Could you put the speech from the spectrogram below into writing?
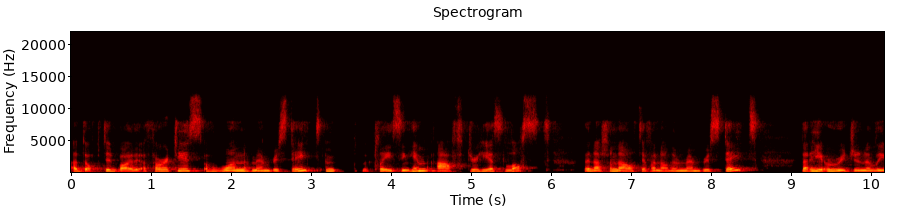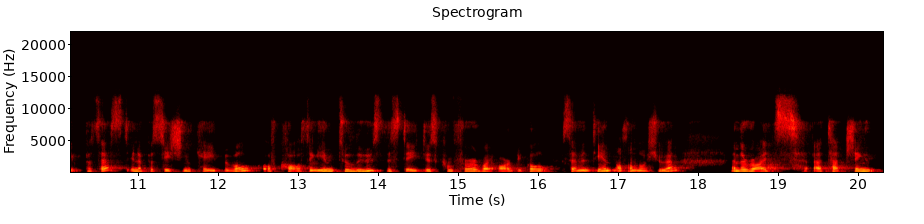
adopted by the authorities of one member state and placing him after he has lost the nationality of another member state that he originally possessed in a position capable of causing him to lose the status conferred by Article 17, altså nå 20, and the rights attaching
